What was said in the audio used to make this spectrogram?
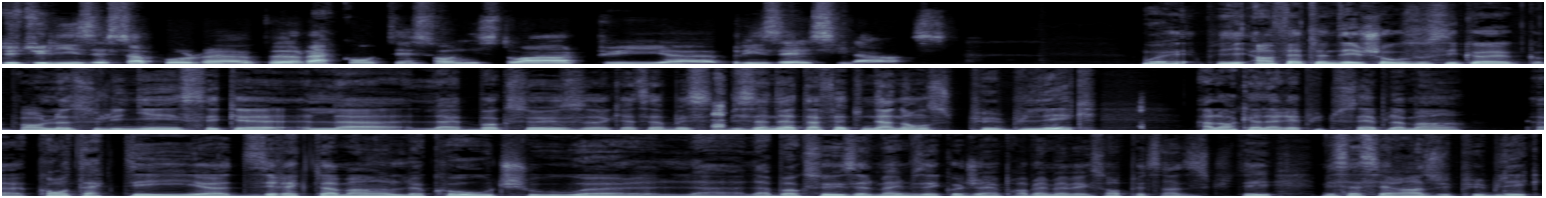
d'utiliser ça pour raconter son histoire puis briser le silence. Oui. en fait, une des choses aussi qu'on l'a souligné, c'est que la, boxeuse Katia Bissonnette a fait une annonce publique alors qu'elle aurait pu tout simplement euh, contacter euh, directement le coach ou euh, la, boxeuse elle-même. Dire écoute, j'ai un problème avec ça, on peut s'en discuter, mais ça s'est rendu public.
